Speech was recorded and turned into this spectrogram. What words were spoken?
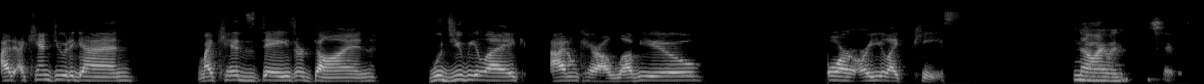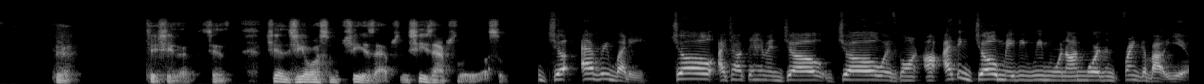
I, I can't do it again. My kids' days are done. Would you be like, I don't care, I'll love you? Or are you like peace? No, I would stay with Yeah. She, she, she, she, she awesome. She is absolutely, she's absolutely awesome. Joe, everybody. Joe, I talked to him and Joe. Joe is going. Uh, I think Joe maybe we went on more than Frank about you.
